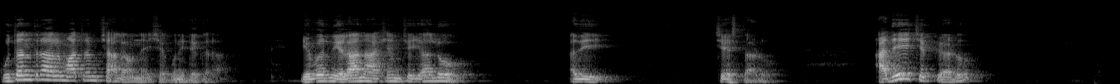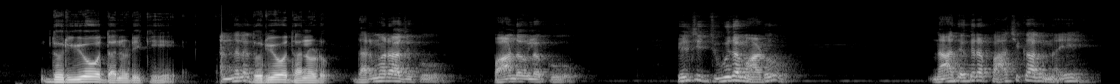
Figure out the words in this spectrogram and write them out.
కుతంత్రాలు మాత్రం చాలా ఉన్నాయి శకుని దగ్గర. ఎవరిని ఎలా నాశనం చేయాలో అది చేస్తాడు. అదే చెప్పాడు దుర్యోధనుడికి అన్నల దుర్యోధనుడు. ధర్మరాజుకు పాండవులకు పిలిచి జూదమాడు నా దగ్గర పాచికాలు ఉన్నాయి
